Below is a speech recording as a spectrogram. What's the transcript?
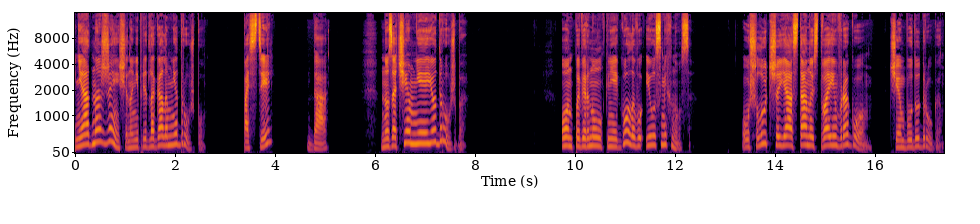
ни одна женщина не предлагала мне дружбу. Постель? Да. Но зачем мне ее дружба? Он повернул к ней голову и усмехнулся. Уж лучше я останусь твоим врагом, чем буду другом.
